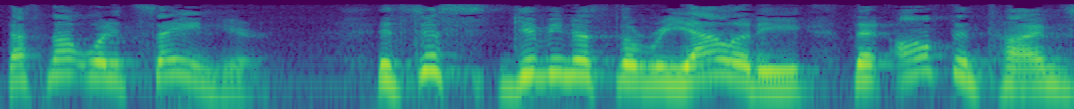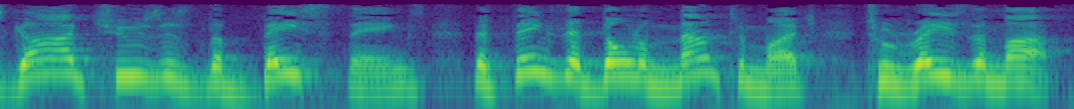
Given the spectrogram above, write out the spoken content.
That's not what it's saying here. It's just giving us the reality that oftentimes God chooses the base things, the things that don't amount to much, to raise them up.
